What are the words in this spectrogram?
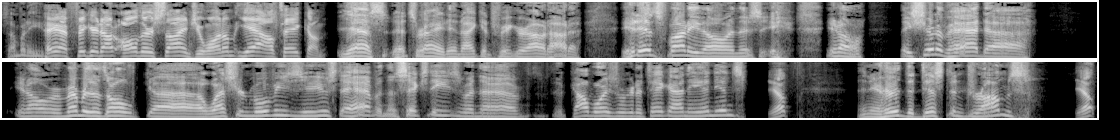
Somebody. Hey, I figured out all their signs. You want them? Yeah, I'll take them. Yes, that's right. And I can figure out how to. It is funny though, and this, you know, they should have had. uh you know, remember those old uh, Western movies you used to have in the 60s when the, the Cowboys were going to take on the Indians? Yep. And you heard the distant drums? Yep.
